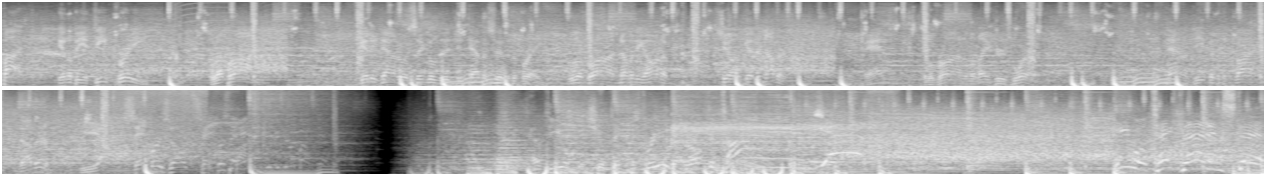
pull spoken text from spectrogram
but it'll be a deep three. LeBron getting down to a single digit deficit of the break. LeBron, nobody on him. She'll get another. And LeBron and the Lakers work. Down deep into the clock. Another. Yeah, same result. Same. Out to Jokic. He'll take the three. Got it off the top. Yes! He will take that instead.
